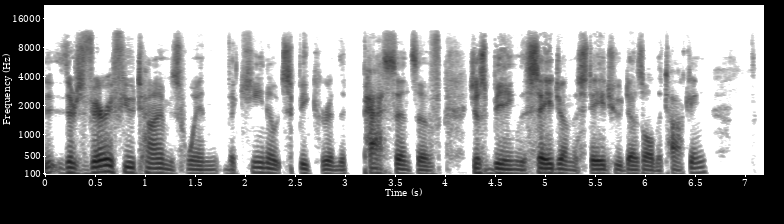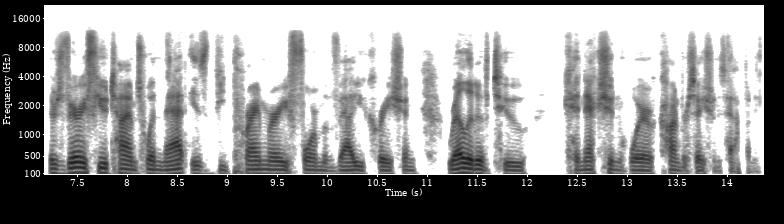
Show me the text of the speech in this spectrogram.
there's very few times when the keynote speaker in the past sense of just being the sage on the stage who does all the talking there's very few times when that is the primary form of value creation relative to connection where conversation is happening.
